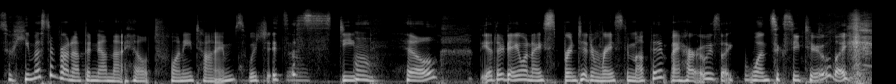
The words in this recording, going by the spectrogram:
So he must have run up and down that hill 20 times, which it's a mm. steep mm. hill. The other day when I sprinted and raced him up it, my heart was like 162. Like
